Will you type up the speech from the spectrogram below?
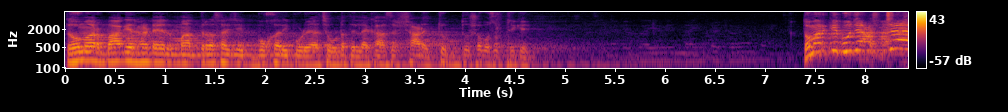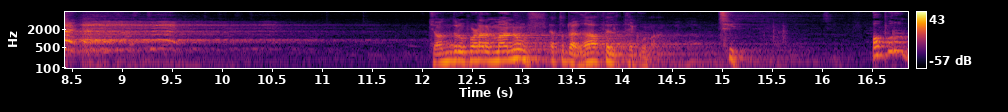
তোমার বাগেরহাটের মাদ্রাসায় যে বোখারি পড়ে আছে, ওটাতে লেখা আছে সাড়ে চোদ্দশো বছর থেকে। তোমার কি বুঝে আসছে? চন্দ্রপাড়ার মানুষ এতটা গাফেল থেকো না। ছি, অপরাধ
